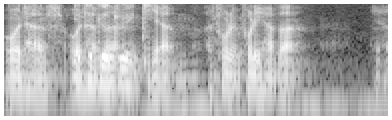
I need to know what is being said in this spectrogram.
Or I'd have. Would It's a have good that. drink. Yeah, I'd probably probably have that. Yeah.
